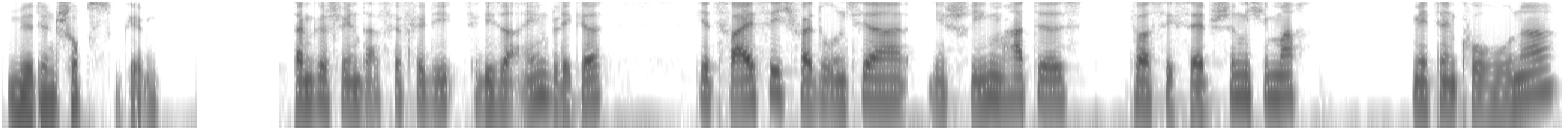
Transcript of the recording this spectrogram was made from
mir den Schubs zu geben. Dankeschön dafür für, die, für diese Einblicke. Jetzt weiß ich, weil du uns ja geschrieben hattest, du hast dich selbstständig gemacht mit den Corona.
